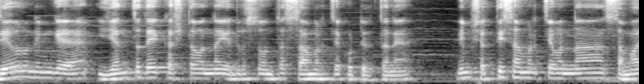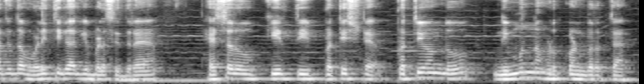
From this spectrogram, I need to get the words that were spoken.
ದೇವರು ನಿಮಗೆ ಎಂಥದೇ ಕಷ್ಟವನ್ನು ಎದುರಿಸುವಂಥ ಸಾಮರ್ಥ್ಯ ಕೊಟ್ಟಿರ್ತಾನೆ. ನಿಮ್ಮ ಶಕ್ತಿ ಸಾಮರ್ಥ್ಯವನ್ನು ಸಮಾಜದ ಒಳಿತಿಗಾಗಿ ಬಳಸಿದರೆ ಹೆಸರು, ಕೀರ್ತಿ, ಪ್ರತಿಷ್ಠೆ ಪ್ರತಿಯೊಂದು ನಿಮ್ಮನ್ನು ಹುಡ್ಕೊಂಡು ಬರುತ್ತೆ.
